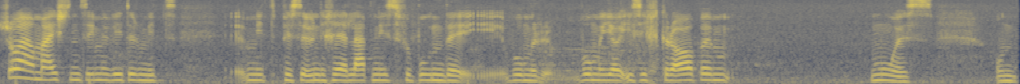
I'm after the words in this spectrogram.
schon auch meistens immer wieder mit, mit persönlichen Erlebnissen verbunden, wo man, wo man ja in sich graben muss. Und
